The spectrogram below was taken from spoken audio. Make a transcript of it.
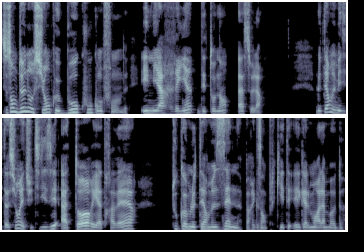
Ce sont deux notions que beaucoup confondent, et il n'y a rien d'étonnant à cela. Le terme méditation est utilisé à tort et à travers, tout comme le terme zen, par exemple, qui était également à la mode,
